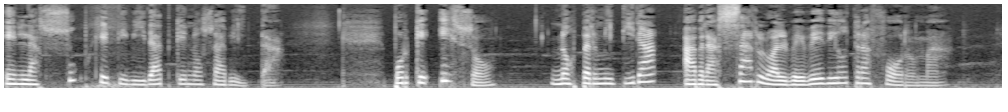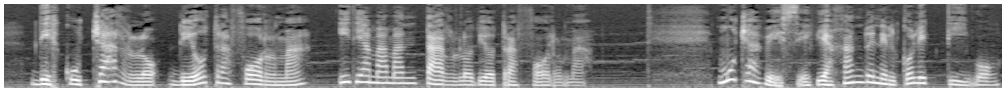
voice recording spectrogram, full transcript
en la subjetividad que nos habita. Porque eso nos permitirá abrazarlo al bebé de otra forma, de escucharlo de otra forma y de amamantarlo de otra forma. Muchas veces viajando en el colectivo,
